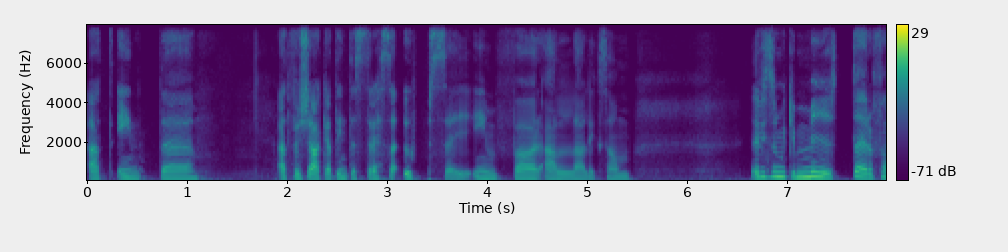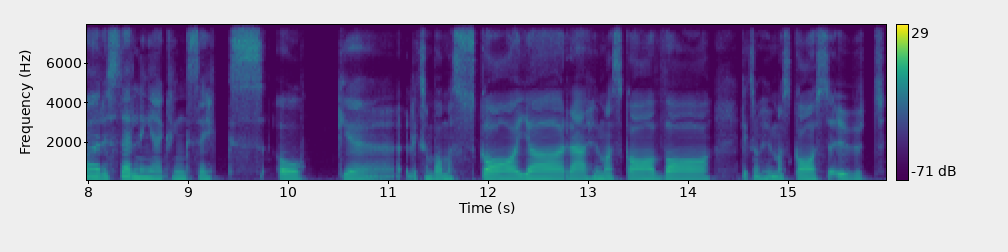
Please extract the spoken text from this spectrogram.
att inte att försöka att inte stressa upp sig inför alla liksom Det finns så mycket myter och föreställningar kring sex och eh, liksom vad man ska göra, hur man ska vara, liksom hur man ska se ut.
